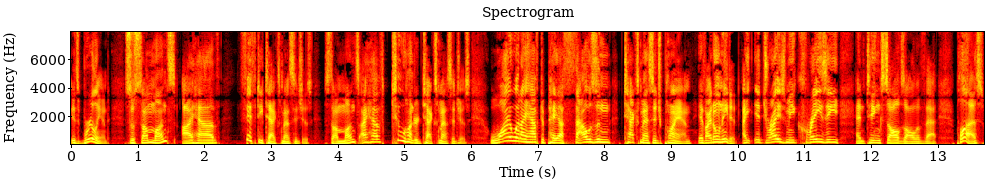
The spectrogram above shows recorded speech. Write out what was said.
it's brilliant. So some months I have 50 text messages. Some months I have 200 text messages. Why would I have to pay a thousand text message plan if I don't need it? I, it drives me crazy and Ting solves all of that. Plus,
